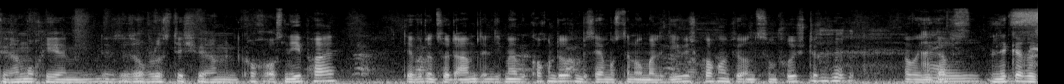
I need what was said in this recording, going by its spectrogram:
wir haben auch hier, einen, das ist auch lustig, wir haben einen Koch aus Nepal. Der wird uns heute Abend endlich mal bekochen dürfen. Bisher musste er nur maledivisch kochen für uns zum Frühstück. Aber hier gab es Ein leckeres.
